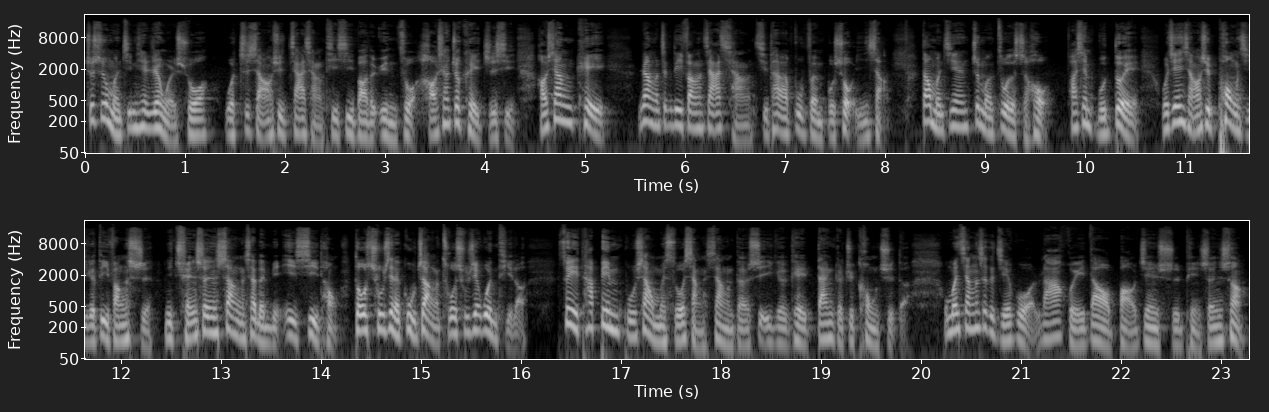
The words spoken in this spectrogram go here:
就是我们今天认为说，我只想要去加强 T 细胞的运作，好像就可以执行，好像可以让这个地方加强，其他的部分不受影响。当我们今天这么做的时候，发现不对。我今天想要去碰几个地方时，你全身上下的免疫系统都出现了故障，都出现问题了。所以它并不像我们所想象的，是一个可以单个去控制的。我们将这个结果拉回到保健食品身上，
